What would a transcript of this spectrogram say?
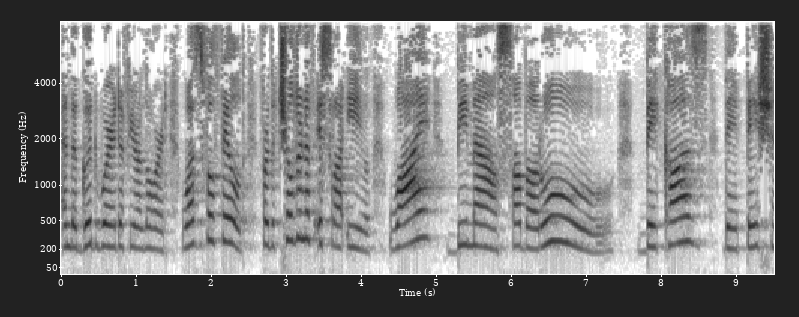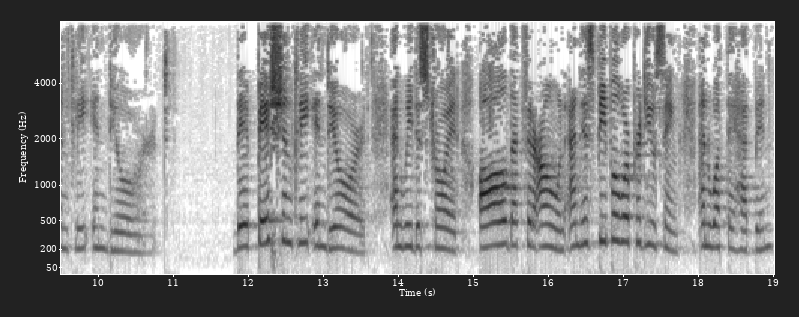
And the good word of your Lord was fulfilled for the children of Israel. Why? Bima sabaru. Because they patiently endured. They patiently endured. And we destroyed all that Fir'aun and his people were producing and what they had been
